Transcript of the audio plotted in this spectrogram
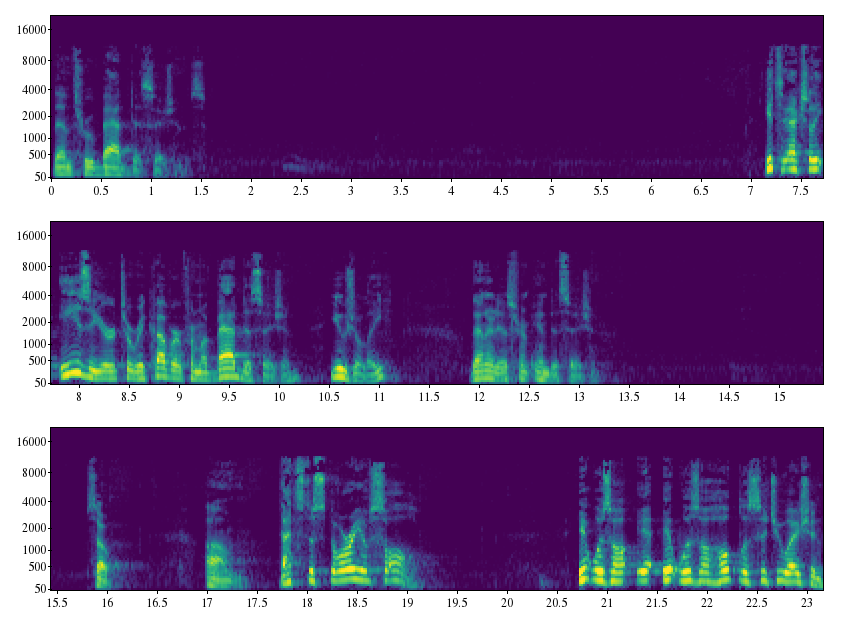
than through bad decisions. It's actually easier to recover from a bad decision, usually, than it is from indecision. So, um, that's the story of Saul. It was, a, it, it was a hopeless situation.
